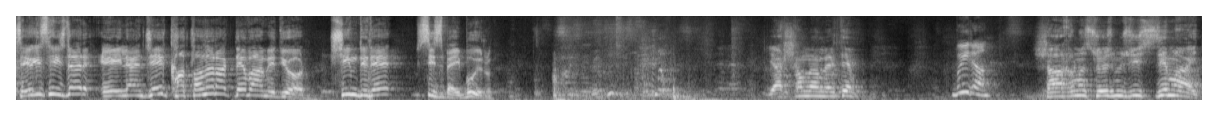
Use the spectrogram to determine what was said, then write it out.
Sevgili seyirciler, eğlence katlanarak devam ediyor. Şimdi de siz bey, buyurun. İyi akşamlar Meltem. Buyurun. Şarkının söz müziği size mi ait?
